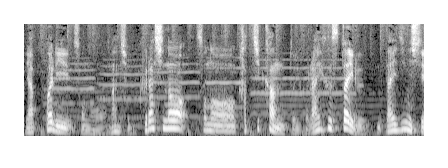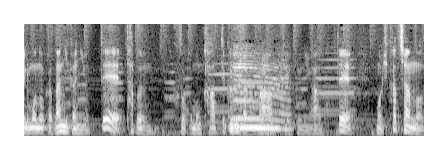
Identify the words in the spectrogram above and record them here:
やっぱりそのなんでしょうね。暮らしのその価値観というかライフスタイル大事にしているものか何かによって多分そこも変わってくるんだろうなっていうふうにあってもうひかちゃんの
